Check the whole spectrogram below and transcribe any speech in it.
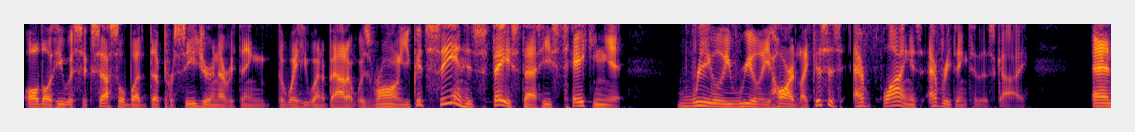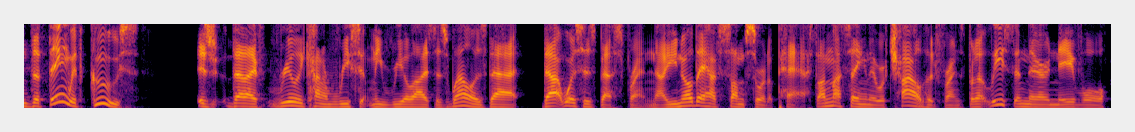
although he was successful but the procedure and everything the way he went about it was wrong. You could see in his face that he's taking it really really hard. Like this is ev- flying is everything to this guy. And the thing with goose is that i've really kind of recently realized as well is that that was his best friend. Now you know they have some sort of past. I'm not saying they were childhood friends but at least in their naval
